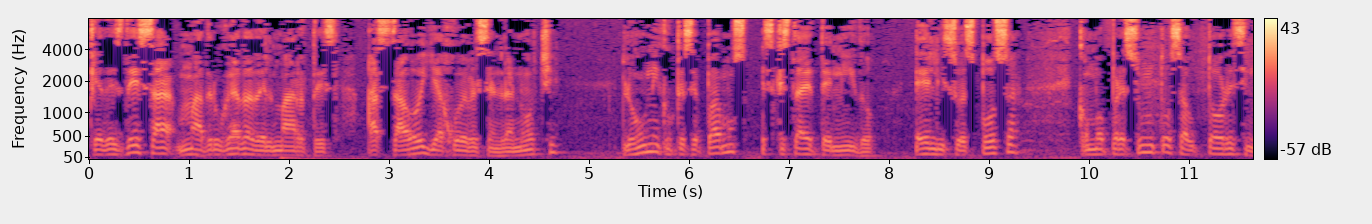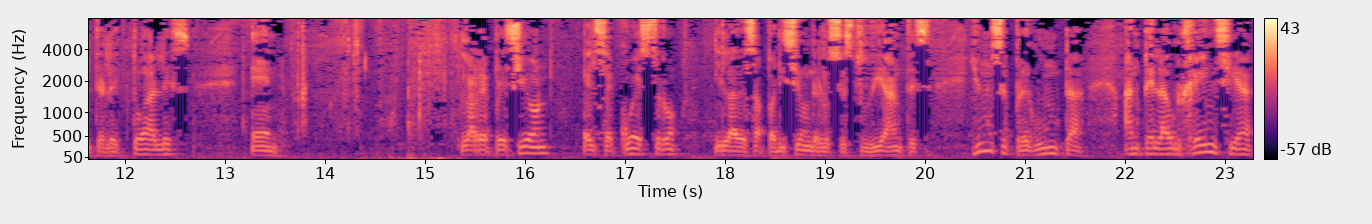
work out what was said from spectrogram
que desde esa madrugada del martes hasta hoy ya jueves en la noche, lo único que sepamos es que está detenido él y su esposa como presuntos autores intelectuales en la represión, el secuestro y la desaparición de los estudiantes. Y uno se pregunta, ante la urgencia,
